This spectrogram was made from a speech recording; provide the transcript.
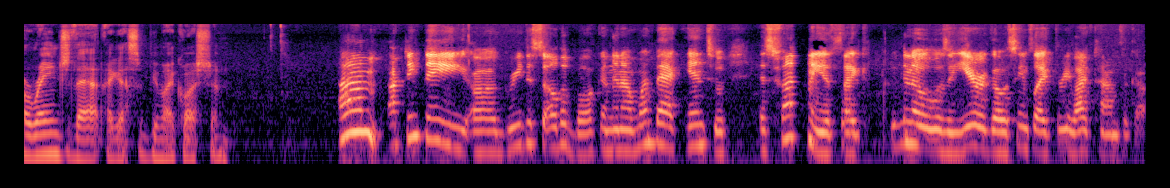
arrange that? I guess would be my question. Um, I think they uh, agreed to sell the book, and then I went back into. It's funny. It's like even though it was a year ago, it seems like three lifetimes ago.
